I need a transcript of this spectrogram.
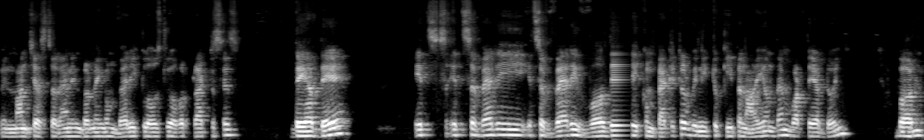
in Manchester and in Birmingham, very close to our practices. They are there. It's it's a very it's a very worthy competitor. We need to keep an eye on them, what they are doing. But mm-hmm.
